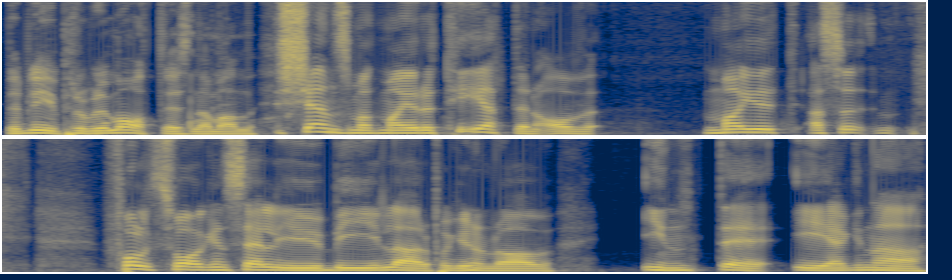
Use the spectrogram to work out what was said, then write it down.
Det blir ju problematiskt när man... känns som att majoriteten av... Majorit, alltså, Volkswagen säljer ju bilar på grund av inte egna...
